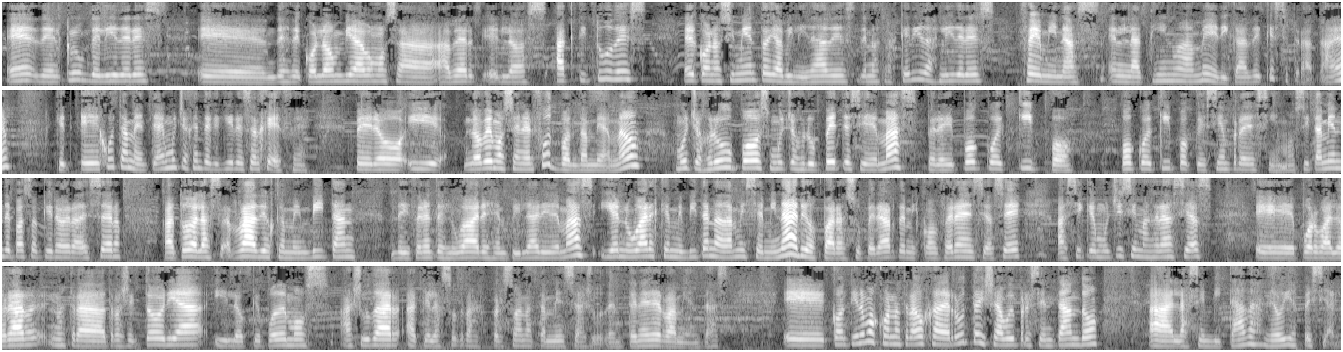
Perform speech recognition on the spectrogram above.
eh, del Club de Líderes eh, desde Colombia vamos a, ver eh, las actitudes, el conocimiento y habilidades de nuestras queridas líderes féminas en Latinoamérica. ¿De qué se trata? Eh? que justamente hay mucha gente que quiere ser jefe, pero y lo vemos en el fútbol también, ¿no? Muchos grupos, muchos grupetes y demás, pero hay poco equipo, poco equipo que siempre decimos. Y también de paso quiero agradecer a todas las radios que me invitan de diferentes lugares, en Pilar y demás, y en lugares que me invitan a dar mis seminarios para superarte mis conferencias. ¿eh? Así que muchísimas gracias eh, por valorar nuestra trayectoria y lo que podemos ayudar a que las otras personas también se ayuden, tener herramientas. Eh, continuamos con nuestra hoja de ruta y ya voy presentando a las invitadas de hoy especial.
